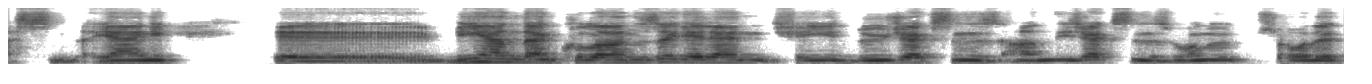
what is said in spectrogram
aslında. Yani e, bir yandan kulağınıza gelen şeyi duyacaksınız, anlayacaksınız, onu sonra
